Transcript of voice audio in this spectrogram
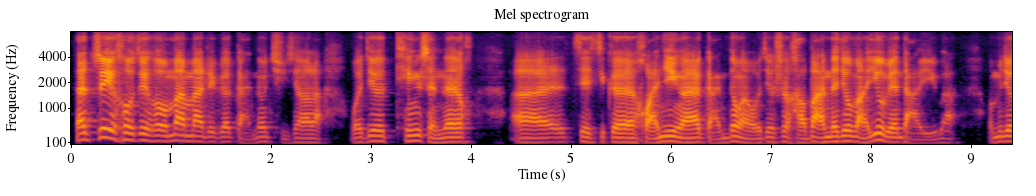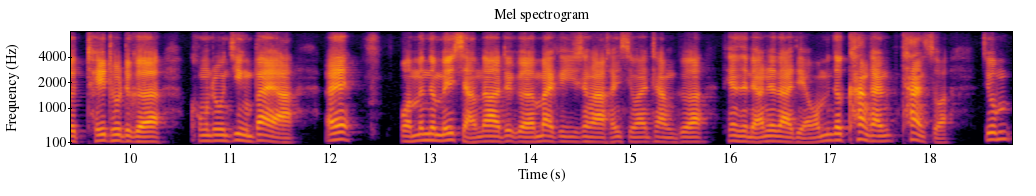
那最后最后慢慢这个感动取消了，我就听神的，呃，这这个环境啊感动啊，我就说好吧，那就往右边打鱼吧。我们就推出这个空中敬拜啊，哎，我们都没想到这个麦克医生啊很喜欢唱歌，天赐良知大姐，我们都看看探索，就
